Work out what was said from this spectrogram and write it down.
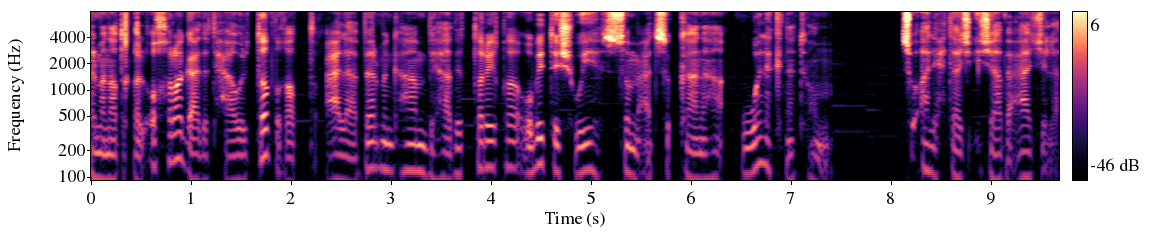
المناطق الأخرى قاعدة تحاول تضغط على برمنغهام بهذه الطريقة وبتشويه سمعة سكانها ولكنتهم. سؤال يحتاج إجابة عاجلة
